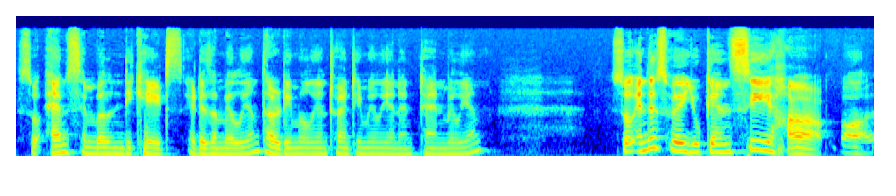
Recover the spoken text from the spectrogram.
So M symbol indicates it is a million, 30 million, 20 million and 10 million. So in this way you can see how uh,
